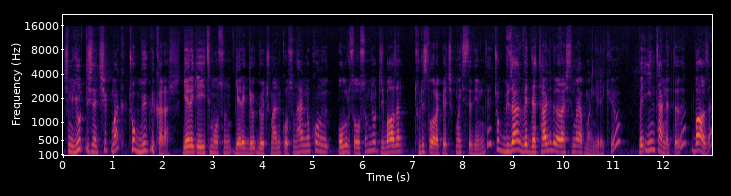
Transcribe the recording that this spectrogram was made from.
Şimdi yurt dışına çıkmak çok büyük bir karar. Gerek eğitim olsun, gerek gö- göçmenlik olsun, her ne konu olursa olsun yurt dışı bazen turist olarak bile çıkmak istediğinde çok güzel ve detaylı bir araştırma yapman gerekiyor. Ve internette de bazen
